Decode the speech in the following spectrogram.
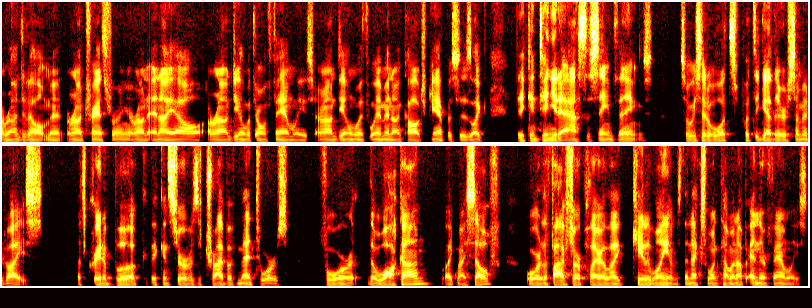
around development, around transferring, around NIL, around dealing with their own families, around dealing with women on college campuses. Like they continue to ask the same things. So we said, well, let's put together some advice. Let's create a book that can serve as a tribe of mentors for the walk on, like myself, or the five star player like Caleb Williams, the next one coming up, and their families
